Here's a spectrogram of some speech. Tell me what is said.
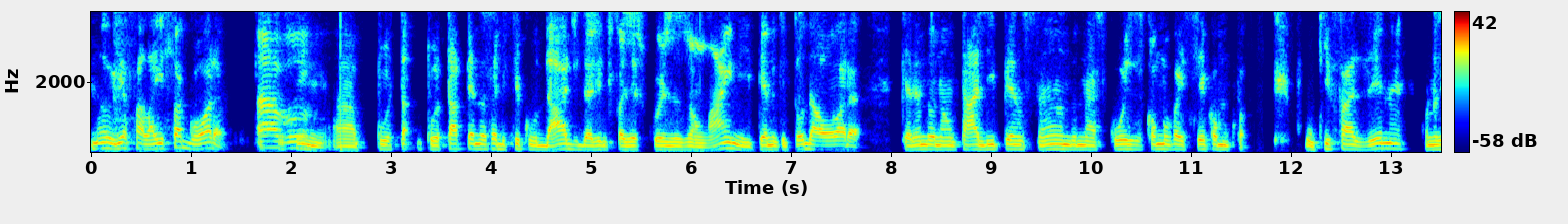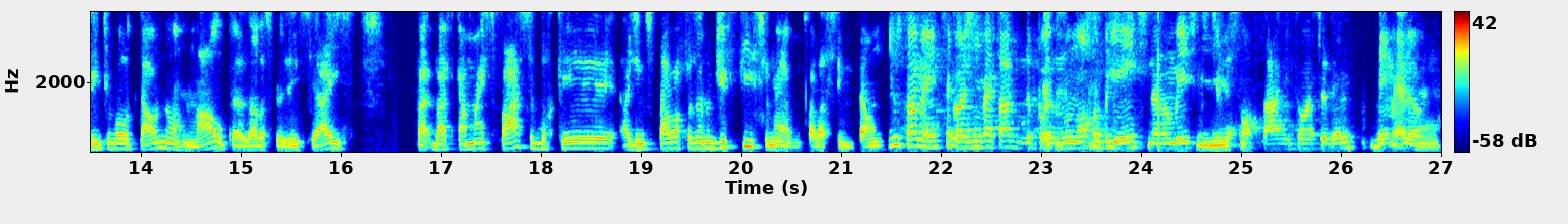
Não, eu ia falar isso agora. Ah, tipo assim, ah, por tá, estar tá tendo essa dificuldade da gente fazer as coisas online e tendo que toda hora, querendo ou não, estar tá ali pensando nas coisas, como vai ser, como o que fazer, né? Quando a gente voltar ao normal para as aulas presenciais, vai ficar mais fácil porque a gente estava fazendo difícil, né? Vamos falar assim. Então, justamente. Agora a gente vai estar depois no nosso ambiente, né? No ambiente que a gente é confortável, então vai ser bem, bem melhor. É,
